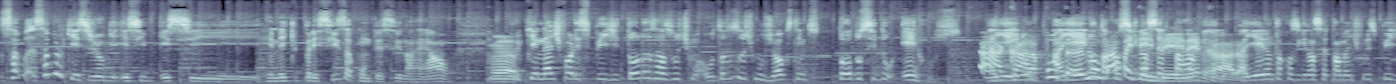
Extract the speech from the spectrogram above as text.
Sabe, sabe por que esse jogo, esse, esse remake precisa acontecer na real? Mano. Porque Net for Speed, todas as últimas, todos os últimos jogos têm todos sido erros. Ah, a cara, não, puta, a EA não, não tá conseguindo entender, acertar, né, velho. Cara? A EA não tá conseguindo acertar o Net for Speed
